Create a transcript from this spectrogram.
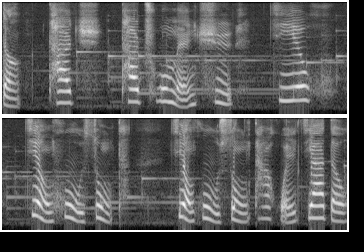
等他去，他出门去接见护送他，见护送他回家的。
